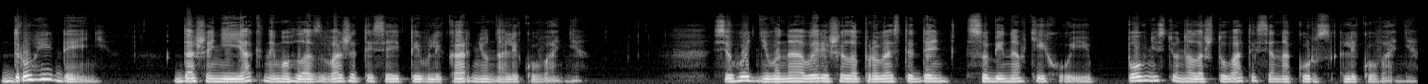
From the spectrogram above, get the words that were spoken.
Другий день Даша ніяк не могла зважитися йти в лікарню на лікування. Сьогодні вона вирішила провести день собі на втіху і повністю налаштуватися на курс лікування.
